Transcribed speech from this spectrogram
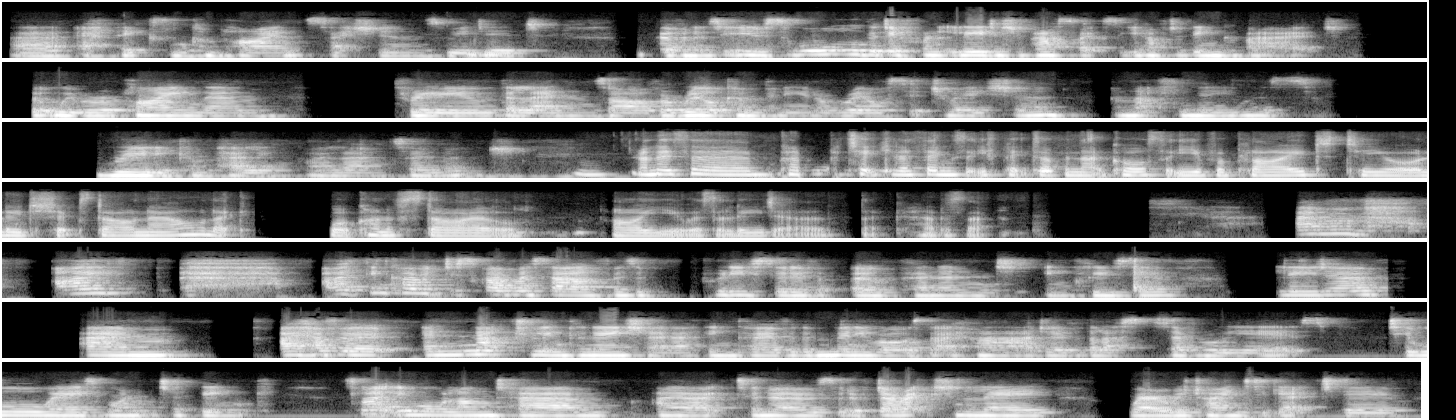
uh, ethics and compliance sessions, we mm-hmm. did governance, you know, so all the different leadership aspects that you have to think about, but we were applying them through the lens of a real company in a real situation. And that for me was really compelling. I learned so much. Hmm. And is there kind of particular things that you've picked up in that course that you've applied to your leadership style now? Like what kind of style are you as a leader? Like how does that? Um, I I think I would describe myself as a pretty sort of open and inclusive leader. Um, I have a, a natural inclination, I think, over the many roles that I had over the last several years to always want to think slightly more long term. I like to know sort of directionally where are we trying to get to,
